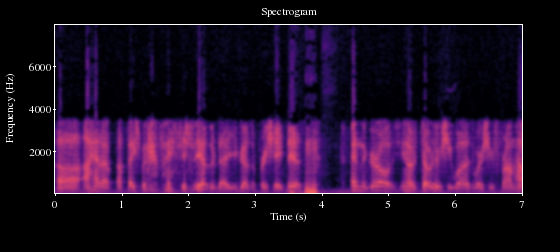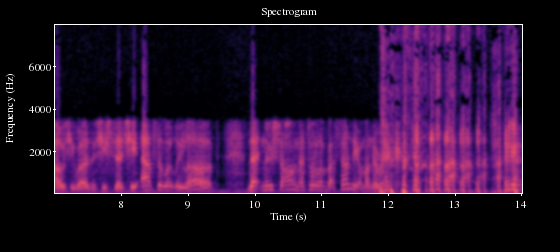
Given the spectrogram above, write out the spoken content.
Uh, I had a, a Facebook message the other day. You guys appreciate this. And the girl, you know, told who she was, where she was from, how old she was, and she said she absolutely loved that new song. That's what I love about Sunday I'm on my new record. Hey,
